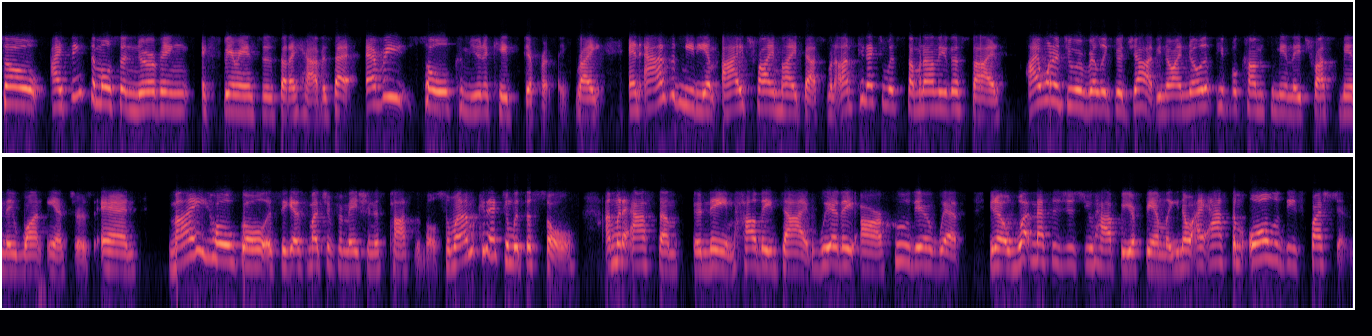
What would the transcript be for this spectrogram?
So I think the most unnerving experiences that I have is that every soul communicates differently, right? And as a medium, I try my best. When I'm connected with someone on the other side, I want to do a really good job. You know, I know that people come to me and they trust me and they want answers. And my whole goal is to get as much information as possible. So when I'm connecting with the soul, I'm going to ask them their name, how they died, where they are, who they're with, you know, what messages you have for your family. You know, I ask them all of these questions.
